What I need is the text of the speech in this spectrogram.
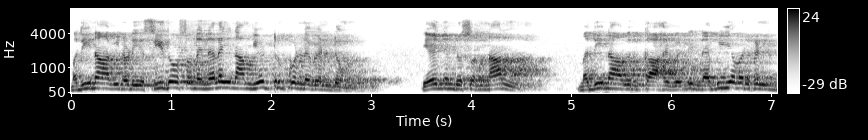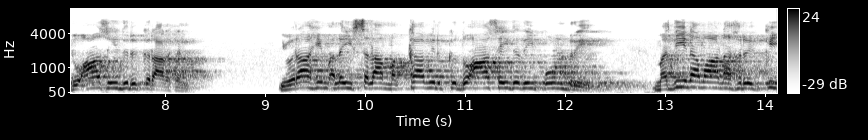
மதீனாவினுடைய சீதோஷண நிலை நாம் ஏற்றுக்கொள்ள வேண்டும். ஏன் என்று சொன்னால் மதீனாவிற்காக வேண்டி நபி அவர்கள் செய்திருக்கிறார்கள். இப்ராஹிம் அலை இஸ்லாம் மக்காவிற்கு துஆ செய்ததை போன்று மதீனவா நகருக்கு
